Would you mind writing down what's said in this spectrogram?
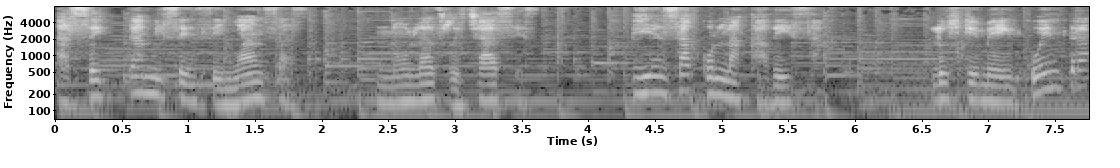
Acepta mis enseñanzas, no las rechaces. Piensa con la cabeza los que me encuentran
